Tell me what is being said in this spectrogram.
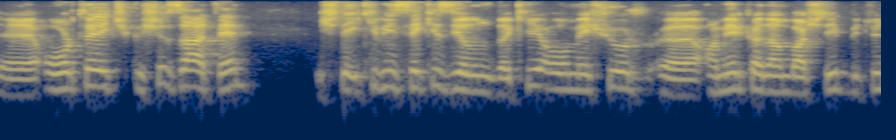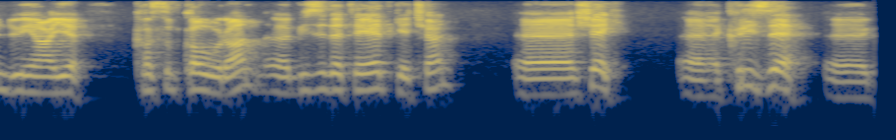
e, ortaya çıkışı zaten işte 2008 yılındaki o meşhur e, Amerika'dan başlayıp bütün dünyayı kasıp kavuran e, bizi de teğet geçen e, şey e, krize e,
